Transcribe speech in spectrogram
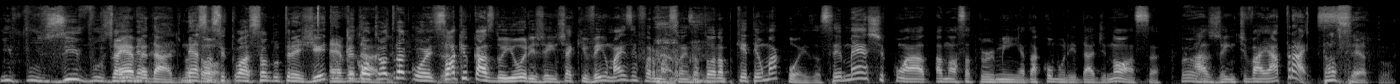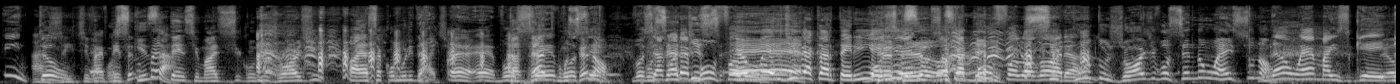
infusivos aí É né, verdade, nessa situação do trejeito É do que qualquer outra coisa. Só que o caso do Yuri, gente, é que veio mais informações à tona, porque tem uma coisa. Você mexe com a, a nossa turminha da comunidade nossa, a gente vai atrás. Tá certo. Então, a gente vai É, você não pesquisar. pertence mais, segundo o Jorge, a essa comunidade. É, é, você, Tá certo? você, Você não. Você, Você agora é, é búfalo. Eu É. perdi minha carteirinha, é isso? você é búfalo agora. Segundo o Jorge, você não é isso, não. Não é mais gay, Pelo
